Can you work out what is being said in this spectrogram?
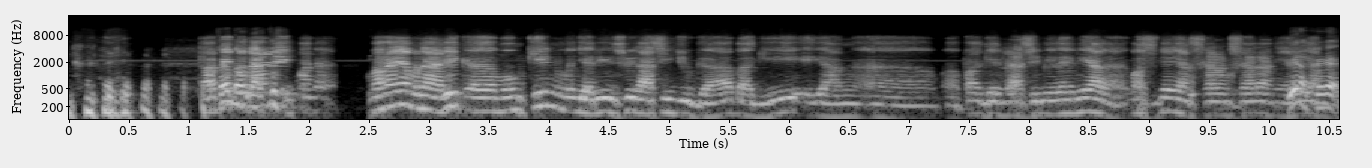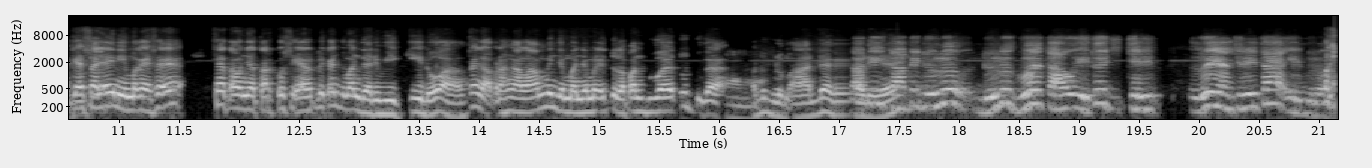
Tapi menarik, maka- makanya menarik eh, mungkin menjadi inspirasi juga bagi yang eh, apa generasi milenial, maksudnya yang sekarang-sekarang ya. Iya, yang kayak, kayak saya ini, makanya saya saya tahunya Tarkus ILP kan cuma dari wiki doang. Saya nggak pernah ngalamin zaman-zaman itu 82 itu juga Ah. aduh belum ada Tapi kali ya. tapi dulu dulu gue tahu itu cerit, lu yang ceritain bro.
